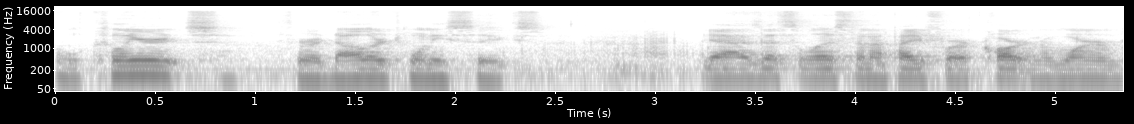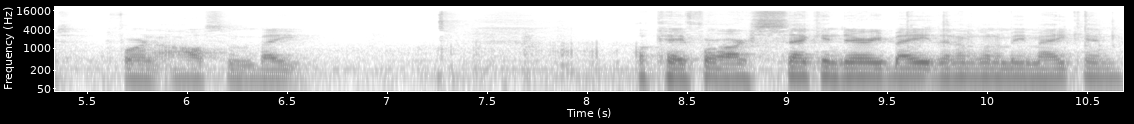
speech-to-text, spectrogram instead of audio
on clearance for $1.26. Guys, that's less than I paid for a carton of worms for an awesome bait. Okay, for our secondary bait that I'm going to be making,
